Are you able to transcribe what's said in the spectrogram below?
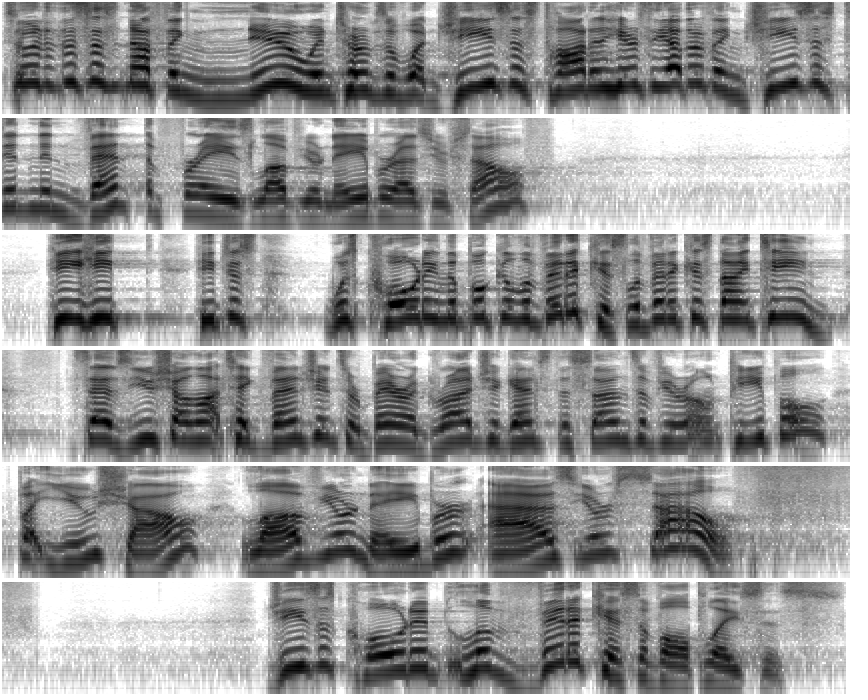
so this is nothing new in terms of what Jesus taught. And here's the other thing Jesus didn't invent the phrase, love your neighbor as yourself. He, he, he just was quoting the book of Leviticus. Leviticus 19 says, You shall not take vengeance or bear a grudge against the sons of your own people, but you shall love your neighbor as yourself. Jesus quoted Leviticus of all places.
